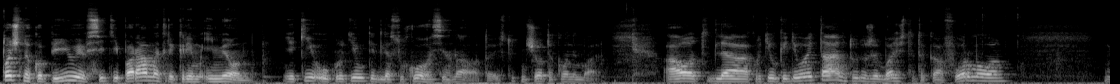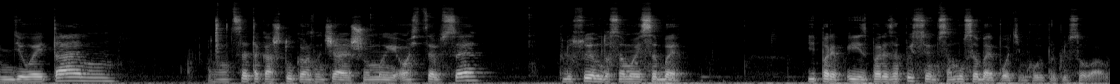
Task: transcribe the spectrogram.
точно копіює всі ті параметри, крім імен, які у крутілки для сухого сигналу. Тобто тут нічого такого немає. А от для крутілки delay time тут вже бачите така формула. Delay time це така штука означає, що ми ось це все плюсуємо до самої себе. І, пере, і перезаписуємо саму себе потім, коли приплюсували.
